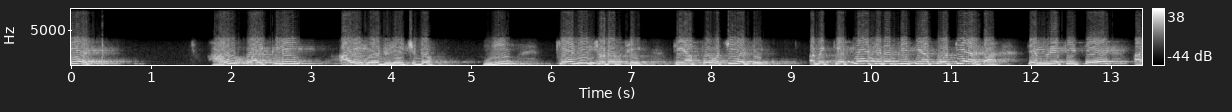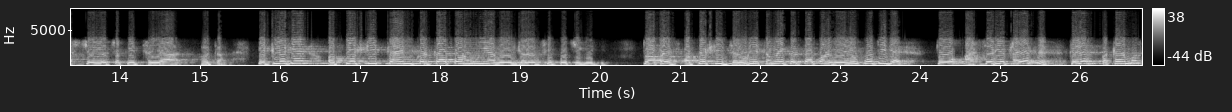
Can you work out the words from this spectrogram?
at how quickly I had reached હું કેવી ઝડપથી ત્યાં પહોંચી હતી. અમે કેટલા ઝડપથી ત્યાં પહોંચ્યા હતા, તેમનેથી તે આશ્ચર્યચકિત થયા હતા. એટલે કે અપેક્ષિત ટાઈમ કરતા પણ હું અહીંયા ઝડપથી પહોંચી ગઈ હતી. તો આપણે અપેક્ષિત જરૂરી સમય કરતા પણ વહેલું પહોંચી જાય, તો આશ્ચર્ય થાય જ ને. કે અત્યારમાં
